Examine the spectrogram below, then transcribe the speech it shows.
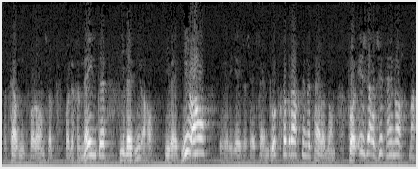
Dat geldt niet voor ons, dat voor de gemeente, die weet nu al. Die weet nu al, de Heer Jezus heeft zijn bloed gebracht in het heiligdom. Voor Israël zit hij nog, maar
